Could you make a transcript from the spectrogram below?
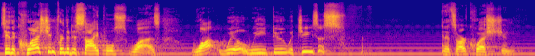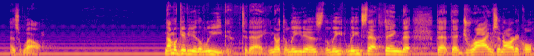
See, the question for the disciples was, What will we do with Jesus? And it's our question as well. Now, I'm going to give you the lead today. You know what the lead is? The lead leads that thing that, that, that drives an article.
